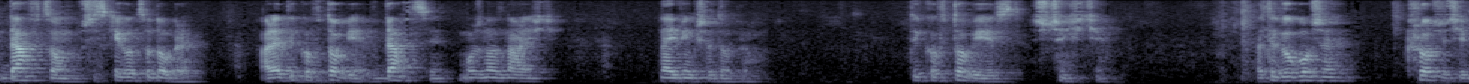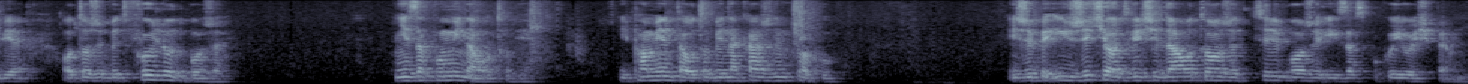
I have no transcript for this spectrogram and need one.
dawcą wszystkiego, co dobre ale tylko w Tobie, w dawcy, można znaleźć największe dobro. Tylko w Tobie jest szczęście. Dlatego, Boże, proszę Ciebie o to, żeby Twój lud, Boże, nie zapominał o Tobie i pamiętał o Tobie na każdym kroku. I żeby ich życie odzwierciedlało to, że Ty, Boże, ich zaspokoiłeś w pełni.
